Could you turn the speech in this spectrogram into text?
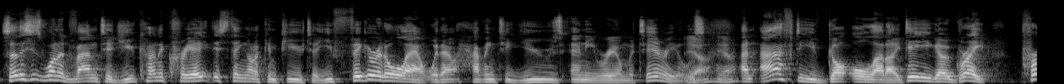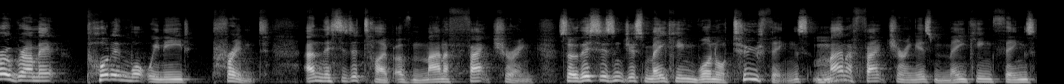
So, this is one advantage. You kind of create this thing on a computer, you figure it all out without having to use any real materials. Yeah, yeah. And after you've got all that idea, you go, great, program it, put in what we need, print. And this is a type of manufacturing. So, this isn't just making one or two things. Hmm. Manufacturing is making things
